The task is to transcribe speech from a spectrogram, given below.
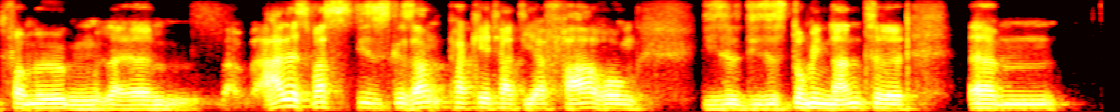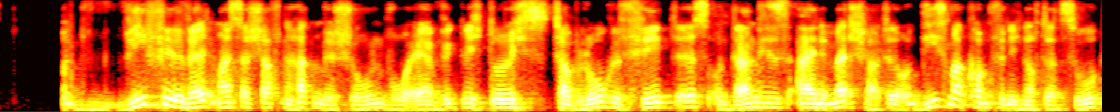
Vermögen, ähm, alles, was dieses Gesamtpaket hat, die Erfahrung, diese, dieses Dominante, ähm, und wie viele Weltmeisterschaften hatten wir schon, wo er wirklich durchs Tableau gefegt ist und dann dieses eine Match hatte? Und diesmal kommt, finde ich, noch dazu,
